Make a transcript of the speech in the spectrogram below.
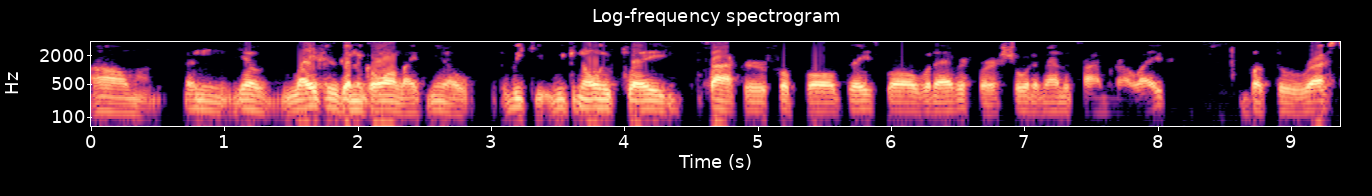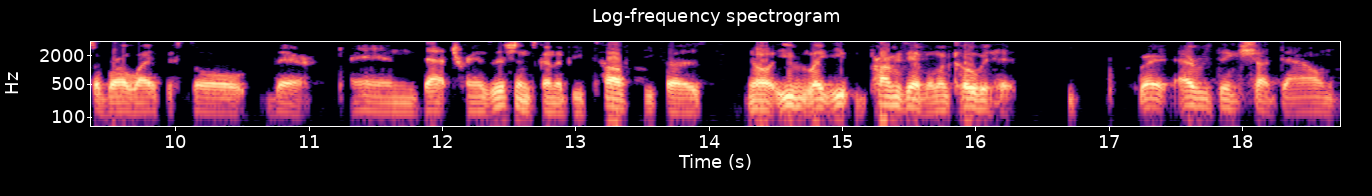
Um, and you know life is going to go on. Like you know we can, we can only play soccer, football, baseball, whatever for a short amount of time in our life, but the rest of our life is still there, and that transition is going to be tough because you know, even like prime example when COVID hit, right? Everything shut down.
